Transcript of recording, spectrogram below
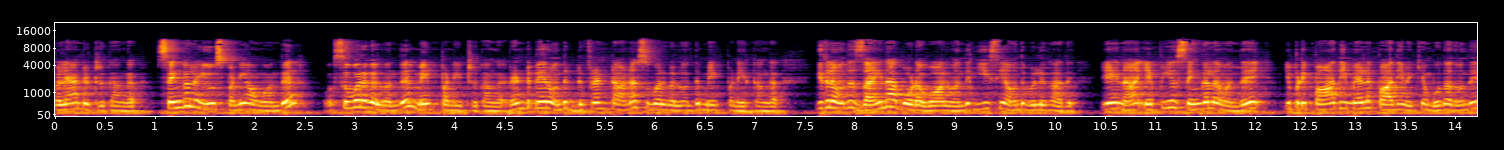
விளையாண்டுட்டு இருக்காங்க செங்கலை யூஸ் பண்ணி அவங்க வந்து சுவர்கள் வந்து மேக் பண்ணிட்டு இருக்காங்க ரெண்டு பேரும் வந்து டிஃப்ரெண்ட்டான சுவர்கள் வந்து மேக் பண்ணியிருக்காங்க. இதில் வந்து ஜைனாபோட வால் வந்து ஈஸியாக வந்து விழுகாது. ஏன்னா எப்பயும் செங்கலை வந்து இப்படி பாதி மேலே பாதி வைக்கும்போது அது வந்து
